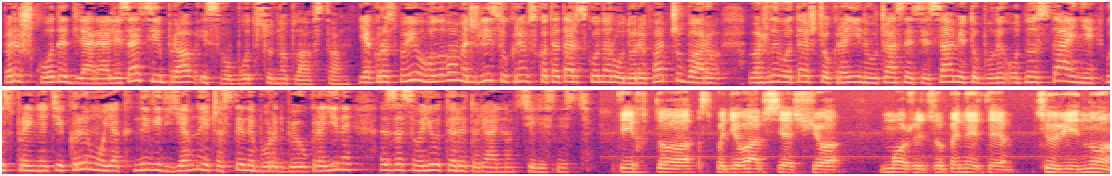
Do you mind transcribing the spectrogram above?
перешкоди для реалізації прав і свобод судноплавства. Як розповів голова меджлісу кримсько-татарського народу Рефат Чубаров, важливо те, що країни-учасниці саміту були одностайні у сприйнятті Криму як невід'ємної частини боротьби України за свою територіальну цілісність. Ті, хто сподівався, що можуть зупинити цю війну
